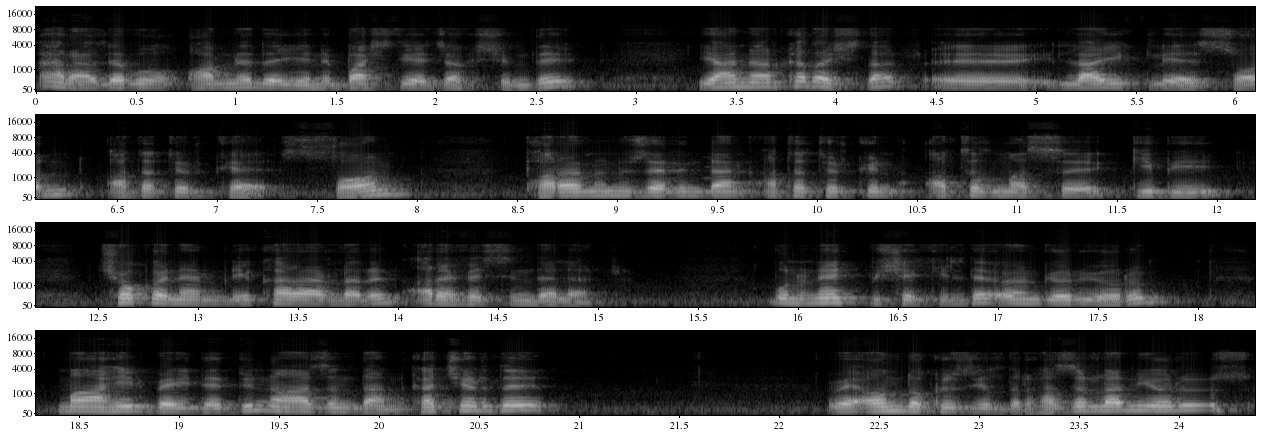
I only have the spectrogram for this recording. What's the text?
Herhalde bu hamle de yeni başlayacak şimdi. Yani arkadaşlar e, laikliğe son, Atatürk'e son, paranın üzerinden Atatürk'ün atılması gibi çok önemli kararların arefesindeler. Bunu net bir şekilde öngörüyorum. Mahir Bey de dün ağzından kaçırdı ve 19 yıldır hazırlanıyoruz,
